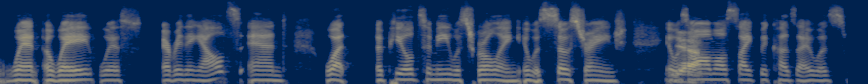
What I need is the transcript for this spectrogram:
went away with everything else and what appealed to me was scrolling it was so strange it was yeah. almost like because i was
